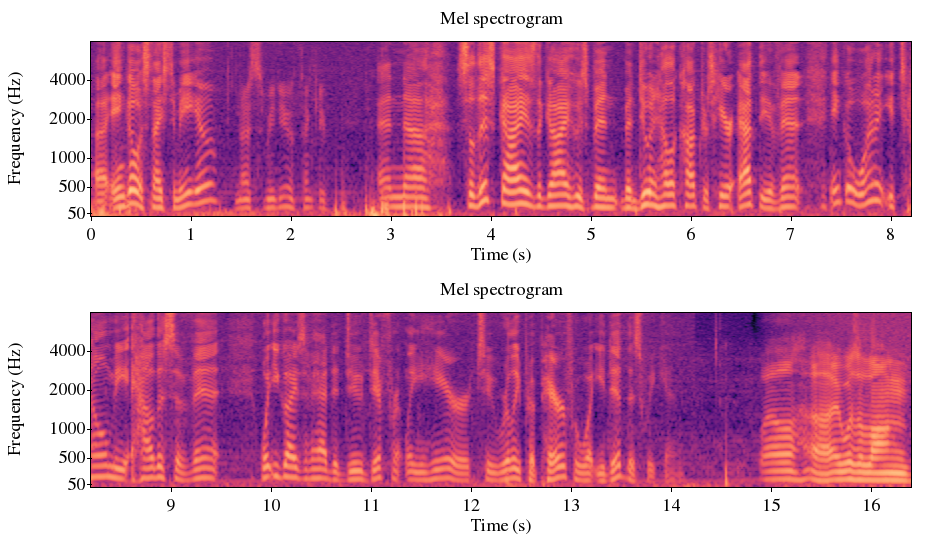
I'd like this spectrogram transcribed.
uh, Ingo, it's nice to meet you. Nice to meet you. Thank you. And uh, so this guy is the guy who's been been doing helicopters here at the event. Ingo, why don't you tell me how this event, what you guys have had to do differently here to really prepare for what you did this weekend? Well, uh, it was a long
